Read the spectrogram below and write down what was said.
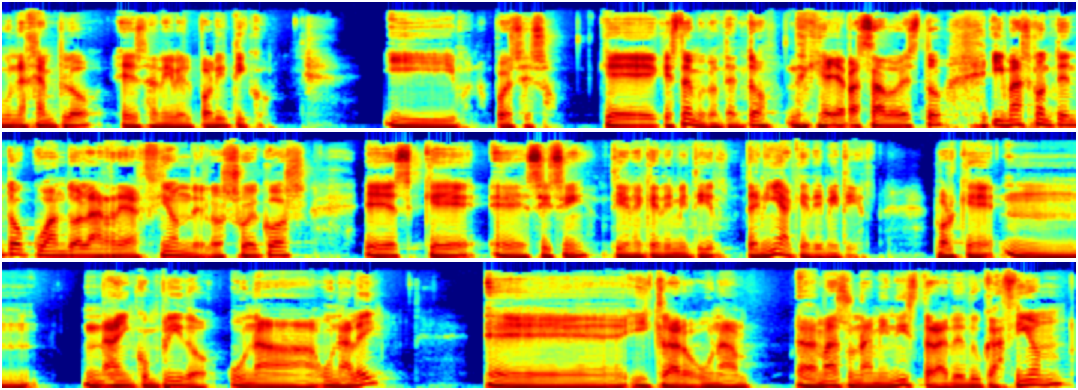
un ejemplo es a nivel político. Y bueno, pues eso, que, estoy muy contento de que haya pasado esto y más contento cuando la reacción de los suecos es que eh, sí, sí, tiene que dimitir, tenía que dimitir, porque mm, ha incumplido una, ley eh, y claro, una, además una ministra de educación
